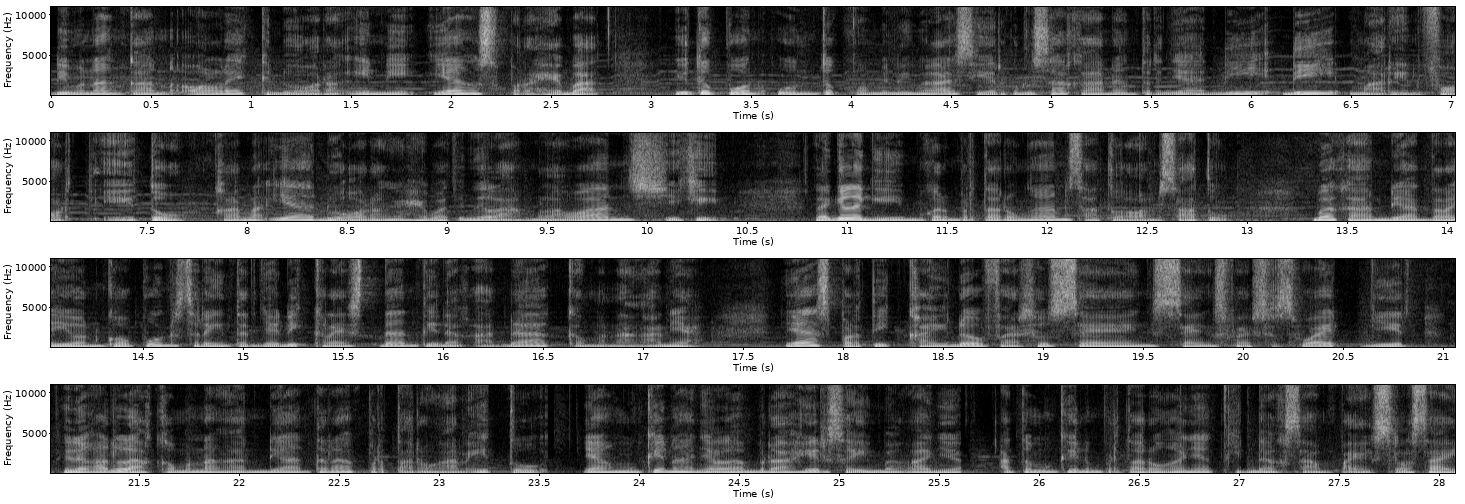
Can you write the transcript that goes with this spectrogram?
dimenangkan oleh kedua orang ini yang super hebat. Itu pun untuk meminimalisir kerusakan yang terjadi di Marineford itu. Karena ya dua orang yang hebat inilah melawan Shiki. Lagi-lagi bukan pertarungan satu lawan satu. Bahkan di antara Yonko pun sering terjadi clash dan tidak ada kemenangannya. Ya seperti Kaido versus Shanks, Shanks versus Whitebeard, tidak adalah kemenangan di antara pertarungan itu yang mungkin hanyalah berakhir seimbang aja atau mungkin pertarungannya tidak sampai selesai.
